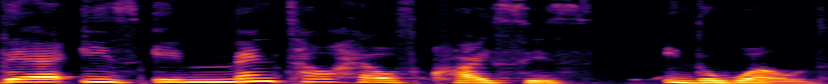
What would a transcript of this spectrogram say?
there is a mental health crisis in the world.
